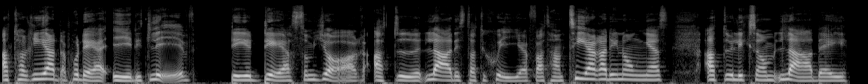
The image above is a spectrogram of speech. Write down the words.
att ta reda på det i ditt liv, det är ju det som gör att du lär dig strategier för att hantera din ångest, att du liksom lär dig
